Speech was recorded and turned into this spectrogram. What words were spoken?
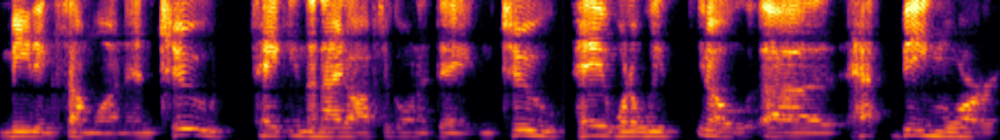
meeting someone and to taking the night off to go on a date and two hey what are we you know uh ha- being more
